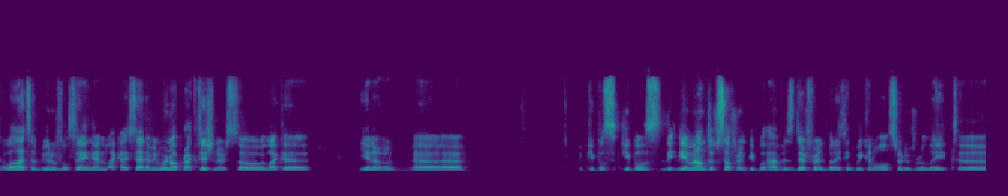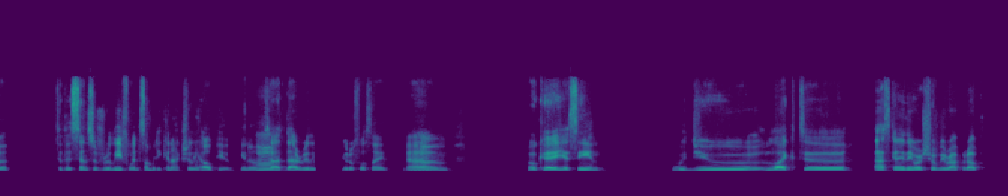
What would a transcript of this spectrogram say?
Well, that's a beautiful thing, and like I said, I mean, we're not practitioners, so like a, uh, you know, uh, people's people's the, the amount of suffering people have is different, but I think we can all sort of relate to to this sense of relief when somebody can actually help you. You know, mm. so that that really beautiful thing. Mm-hmm. Um, okay, Yassin, would you like to ask anything or should we wrap it up?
